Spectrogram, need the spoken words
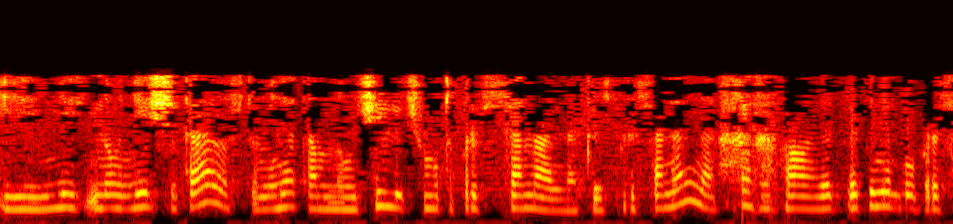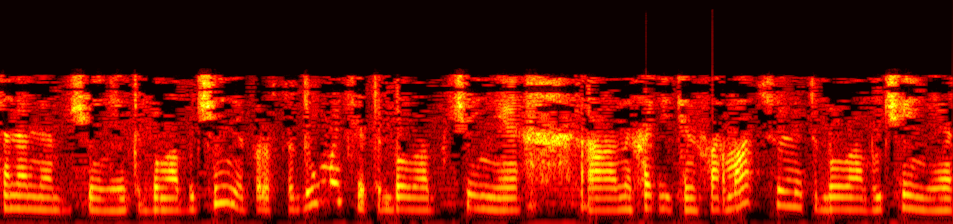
и не, но не считаю, что меня там научили чему-то профессионально. То есть профессионально uh-huh. а, это, это не было профессиональное обучение, это было обучение просто думать, это было обучение а, находить информацию, это было обучение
